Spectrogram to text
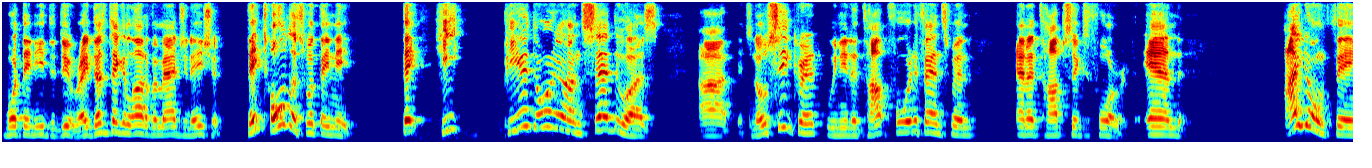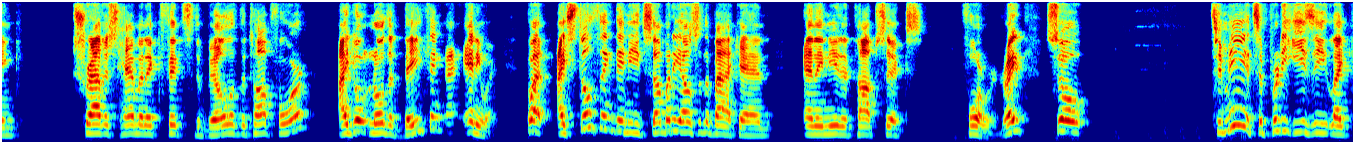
what they need to do. Right? It doesn't take a lot of imagination. They told us what they need they he Pierre Dorion said to us, uh, it's no secret we need a top four defenseman and a top six forward. And I don't think Travis Hamonic fits the bill of the top four. I don't know that they think anyway, but I still think they need somebody else in the back end and they need a top six forward, right? So to me, it's a pretty easy, like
